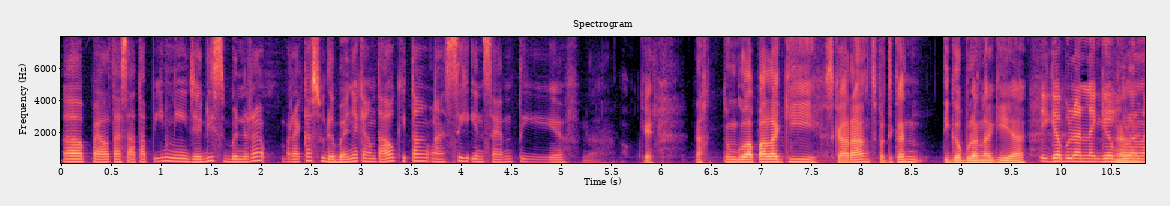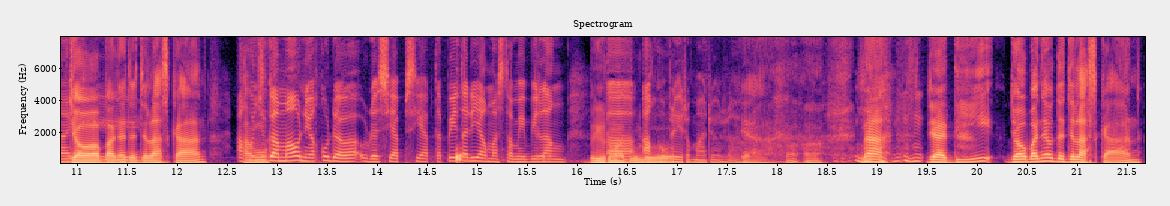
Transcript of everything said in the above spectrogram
uh, eh, PLTS atap ini jadi sebenarnya mereka sudah banyak yang tahu kita ngasih insentif nah oke okay. Nah, tunggu apa lagi? Sekarang seperti kan tiga bulan lagi ya. Tiga bulan lagi. Tiga nah, bulan lagi. Jawabannya udah jelaskan. Aku kamu, juga mau nih, aku udah udah siap-siap. Tapi tadi yang Mas Tommy bilang beli rumah uh, dulu. Aku beli rumah dulu. Ya. Nah, jadi jawabannya udah jelaskan.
